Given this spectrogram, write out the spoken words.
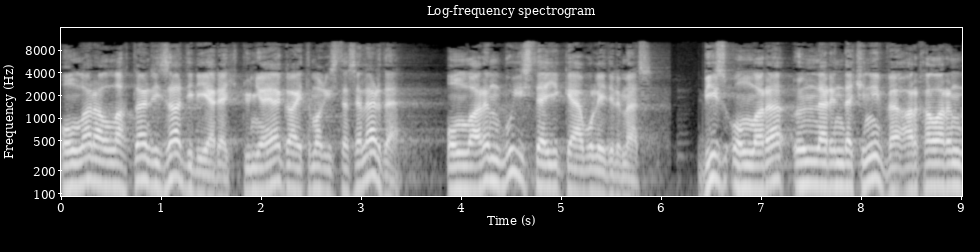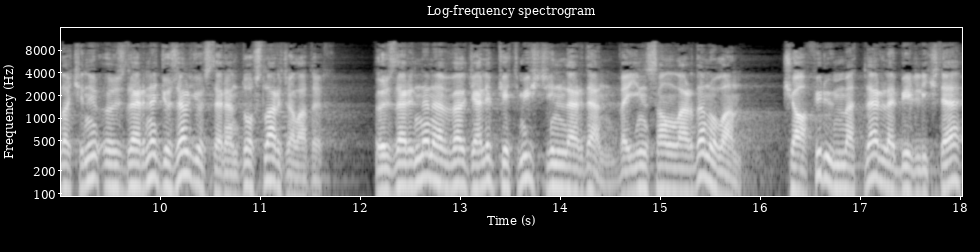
Onlar Allahdan riza diləyərək dünyaya qayıtmaq istəsələr də, onların bu istəyi qəbul edilməz. Biz onlara önlərindəkini və arxalarındakini özlərinə gözəl göstərən dostlar caladıq. Özlərindən əvvəl gəlib getmiş cinlərdən və insanlardan olan kafir ümmətlərlə birlikdə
